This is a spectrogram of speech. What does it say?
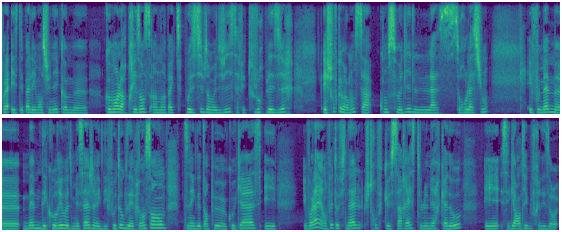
voilà, n'hésitez pas à les mentionner comme euh, comment leur présence a un impact positif dans votre vie, ça fait toujours plaisir. Et je trouve que vraiment ça consolide la relation. Et vous pouvez même, euh, même décorer votre message avec des photos que vous avez prises ensemble, des anecdotes un peu cocasses. Et, et voilà, et en fait au final, je trouve que ça reste le meilleur cadeau et c'est garanti que vous ferez des heureux.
